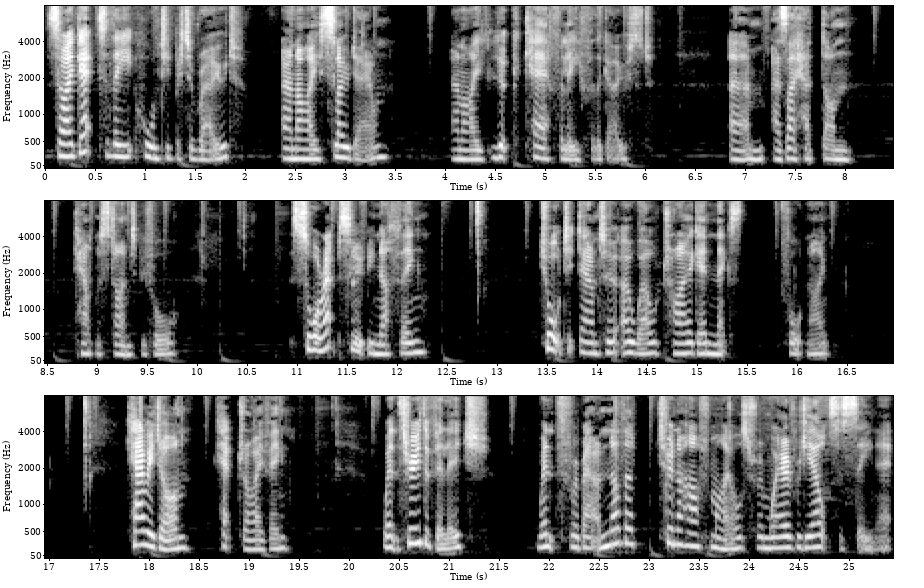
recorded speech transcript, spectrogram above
So I get to the haunted bit of road and I slow down and I look carefully for the ghost, um, as I had done countless times before. Saw absolutely nothing. Chalked it down to, oh well, try again next fortnight. Carried on, kept driving. Went through the village, went for about another two and a half miles from where everybody else has seen it.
